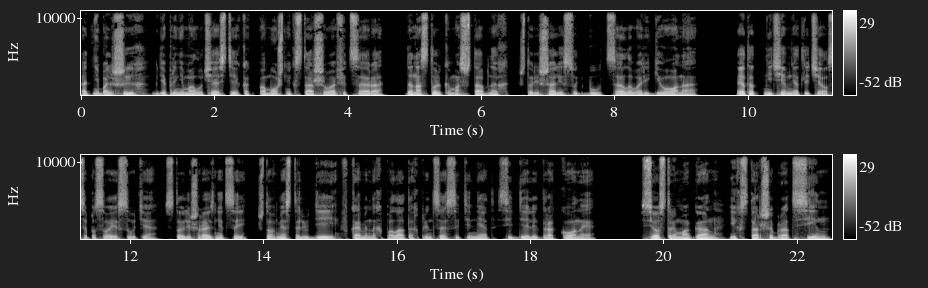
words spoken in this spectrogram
От небольших, где принимал участие как помощник старшего офицера, до настолько масштабных, что решали судьбу целого региона. Этот ничем не отличался по своей сути, с той лишь разницей, что вместо людей в каменных палатах принцессы Тенет сидели драконы. Сестры Маган, их старший брат Син,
